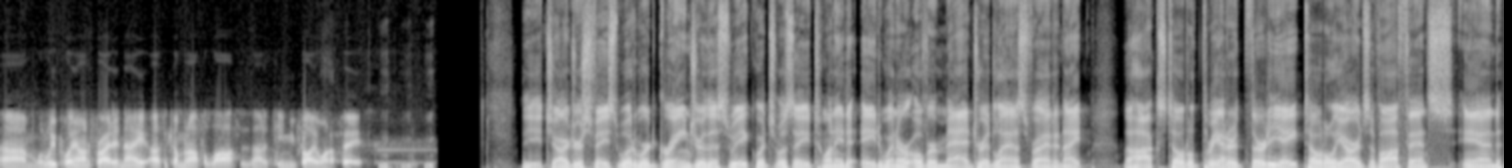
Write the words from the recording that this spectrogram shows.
um, when we play on Friday night, us coming off a loss is not a team you probably want to face. The Chargers faced Woodward Granger this week, which was a 20 to 8 winner over Madrid last Friday night. The Hawks totaled 338 total yards of offense and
